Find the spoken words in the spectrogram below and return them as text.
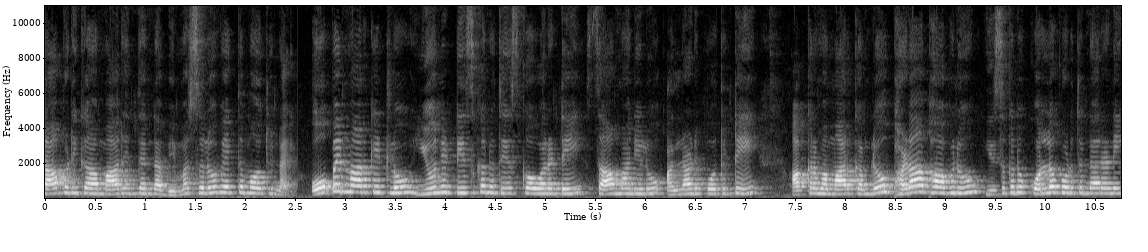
రాబడిగా మారిందన్న విమర్శలు వ్యక్తమవుతున్నాయి. ఓపెన్ మార్కెట్లో యూనిట్ ఇసుకను తీసుకోవాలంటే సామాన్యులు అల్లాడిపోతుంటే అక్రమ మార్గంలో బడాబాబులు ఇసుకను కొల్లగొడుతున్నారని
